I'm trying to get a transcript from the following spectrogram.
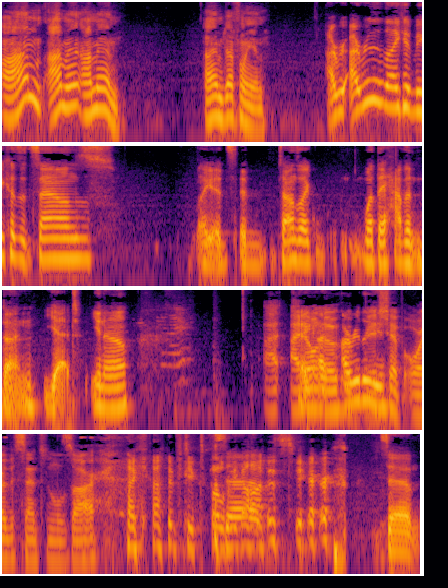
I'm I'm in. I'm in. I'm definitely in. I, re- I really like it because it sounds like it's it sounds like what they haven't done yet. You know, I, I don't I- know who I really- Bishop or the Sentinels are. I gotta be totally So- honest here. so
